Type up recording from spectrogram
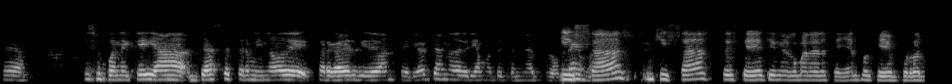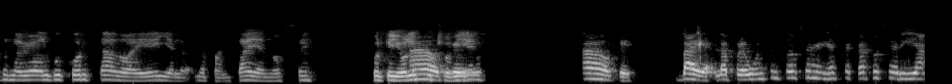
sea. Se supone que ya, ya se terminó de cargar el video anterior, ya no deberíamos de tener problemas. Quizás, quizás este, ella tiene algo mala la señal porque yo por ratos la veo algo cortado a ella, la, la pantalla, no sé. Porque yo la Ah, escucho bien. Ah, ok. Vaya, la pregunta entonces en este caso sería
